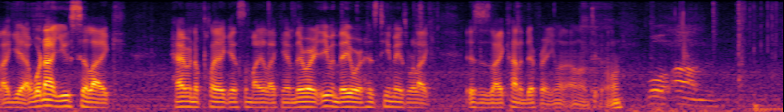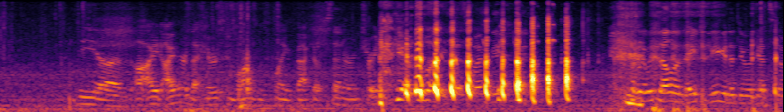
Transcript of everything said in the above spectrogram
like yeah, we're not used to like having to play against somebody like him." They were even they were his teammates were like, "This is like kind of different." You want I don't know, take that one. Well, um, the uh, I I heard that Harrison Barnes was playing backup center in training camp. like, that's what I like, what the hell is HB gonna do against him?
